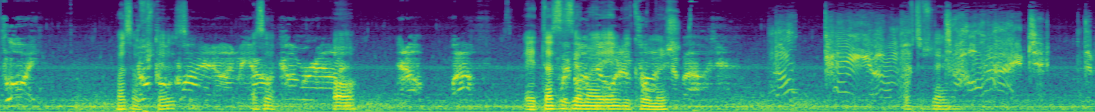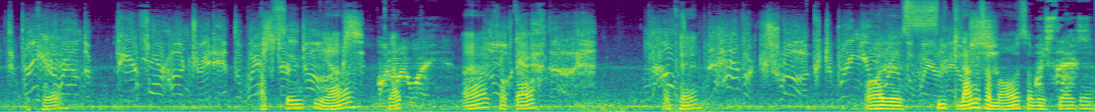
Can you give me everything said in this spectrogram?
Floyd. Was auf Stellst Also. Oh. Ey, das ist ja mal irgendwie komisch. Aufzustellen. Okay. Absinken, ja. Klappt. Ah, ja, klappt auch. Okay. Oh, das sieht langsam aus, aber ich glaube...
